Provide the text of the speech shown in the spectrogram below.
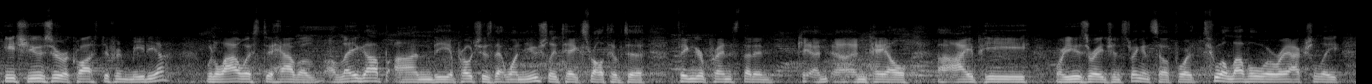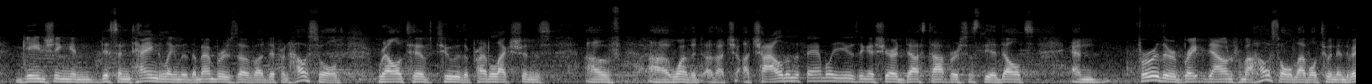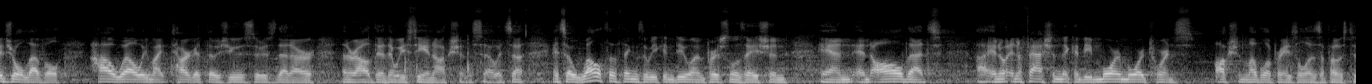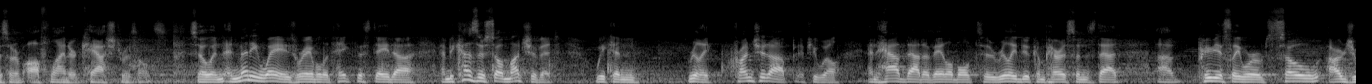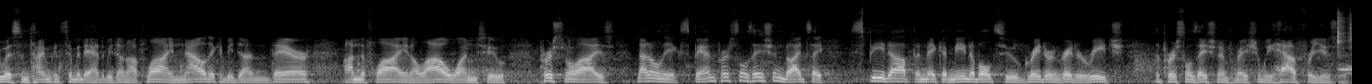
each user across different media would allow us to have a, a, leg up on the approaches that one usually takes relative to fingerprints that in, uh, entail uh, IP or user agent string and so forth to a level where we're actually gauging and disentangling the, the members of a different household relative to the predilections of uh, one of the, a child in the family using a shared desktop versus the adults. And further break down from a household level to an individual level how well we might target those users that are that are out there that we see in auctions. So it's a it's a wealth of things that we can do on personalization and and all that uh, in, a, in a fashion that can be more and more towards auction level appraisal as opposed to sort of offline or cached results. So in, in many ways, we're able to take this data, and because there's so much of it, we can really crunch it up, if you will, and have that available to really do comparisons that uh, previously were so arduous and time consuming they had to be done offline. Now they can be done there on the fly and allow one to personalize, not only expand personalization, but I'd say speed up and make amenable to greater and greater reach the personalization information we have for users.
